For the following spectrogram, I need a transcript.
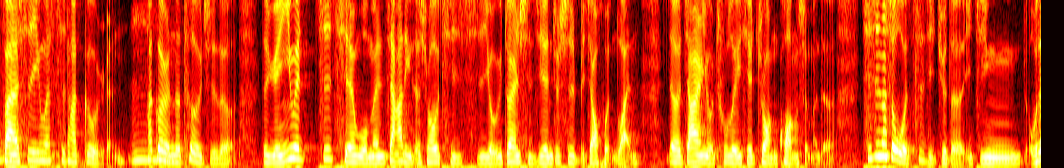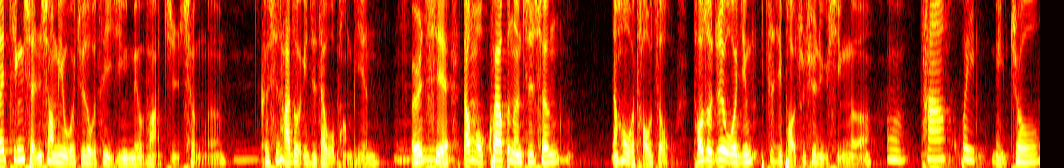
反而是因为是他个人，他个人的特质的的原因。因为之前我们家里的时候，其实有一段时间就是比较混乱，呃，家人有出了一些状况什么的。其实那时候我自己觉得已经，我在精神上面，我觉得我自己已经没有办法支撑了。可是他都一直在我旁边，而且当我快要不能支撑，然后我逃走，逃走就是我已经自己跑出去旅行了。嗯，他会每周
